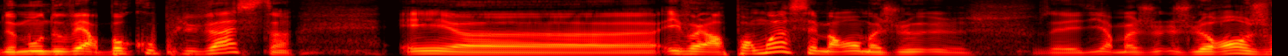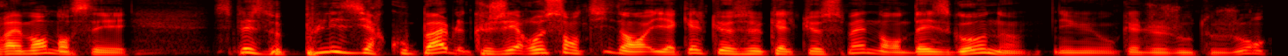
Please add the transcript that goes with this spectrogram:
de monde ouvert beaucoup plus vaste. Et, euh, et voilà, pour moi, c'est marrant. Moi, je vous allez dire, moi, je, le range vraiment dans ces espèces de plaisir coupable que j'ai ressenti dans, il y a quelques, quelques semaines dans Days Gone, et auquel je joue toujours.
